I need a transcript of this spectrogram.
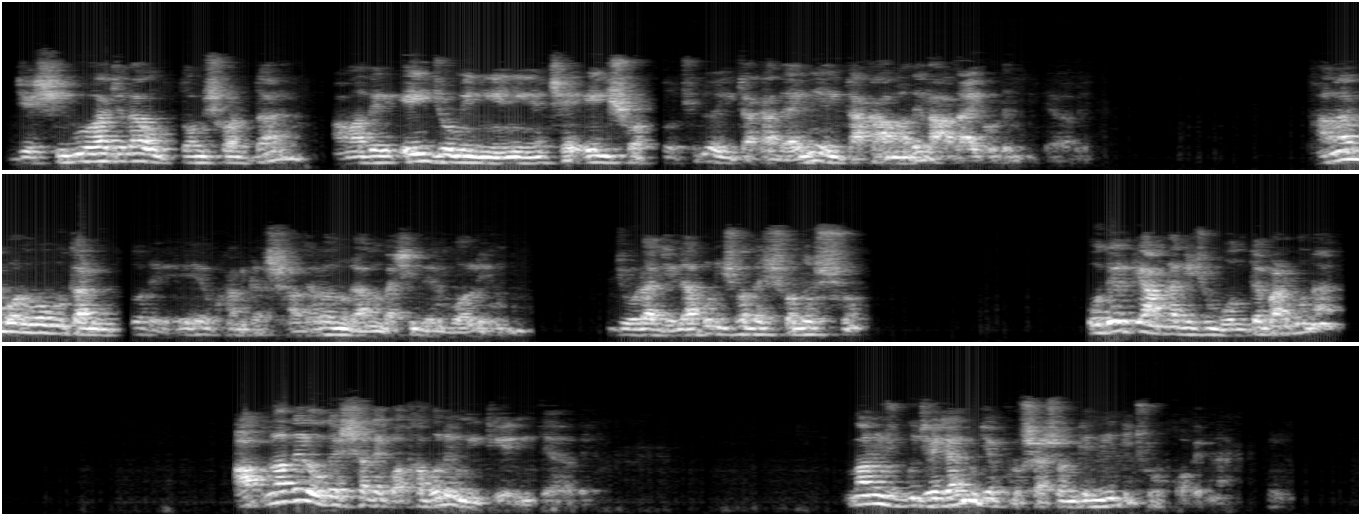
যে, শিবু হাজরা, উত্তম সর্দার, আমাদের এই জমি নিয়ে নিয়েছে, এই শর্ত ছিল, এই টাকা দেয়নি, এই টাকা আমাদের আদায় করে দিতে হবে। থানার বড়বাবু তার উত্তরে ওখানকার সাধারণ গ্রামবাসীদের বলেন, যে ওরা জেলা পরিষদের সদস্য, ওদেরকে আমরা কিছু বলতে পারব না। আপনাদের ওদের সাথে কথা বলে মিটিয়ে নিতে হবে। মানুষ বুঝে যান যে প্রশাসনকে নিয়ে কিছু হবে না।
